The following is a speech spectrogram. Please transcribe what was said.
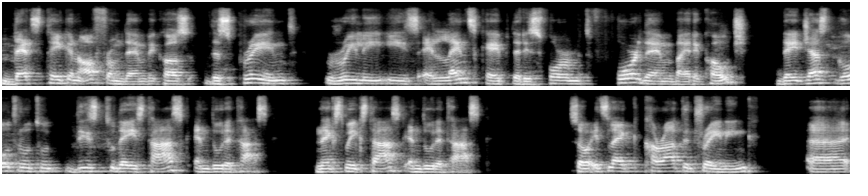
That's taken off from them because the sprint really is a landscape that is formed for them by the coach. They just go through to this today's task and do the task, next week's task and do the task. So it's like karate training. Uh,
